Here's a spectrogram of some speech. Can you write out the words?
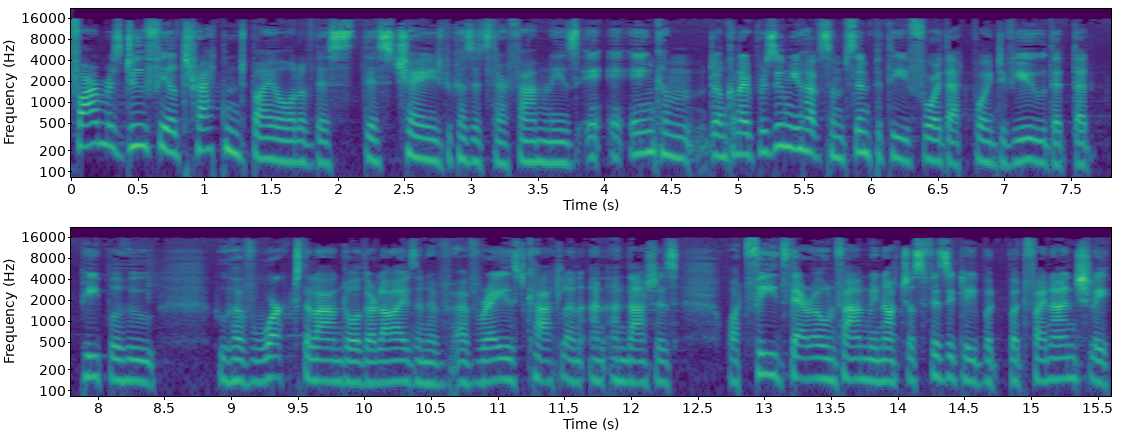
farmers do feel threatened by all of this this change because it's their families' I- income. Duncan, I presume you have some sympathy for that point of view that, that people who who have worked the land all their lives and have, have raised cattle and, and, and that is what feeds their own family, not just physically but but financially.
